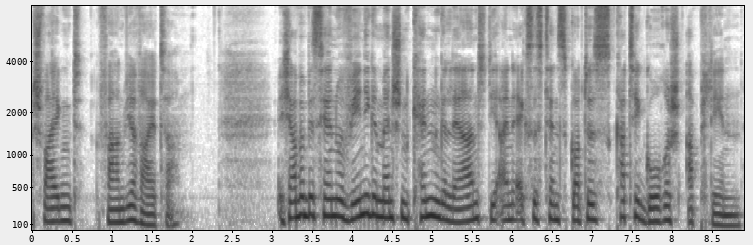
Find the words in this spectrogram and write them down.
Schweigend fahren wir weiter. Ich habe bisher nur wenige Menschen kennengelernt, die eine Existenz Gottes kategorisch ablehnen,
